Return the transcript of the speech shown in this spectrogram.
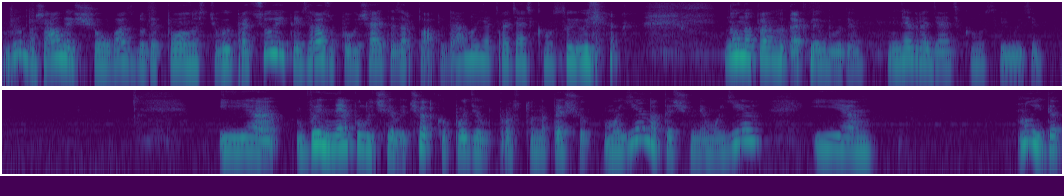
Ви вважали, що у вас буде повністю, ви працюєте і зразу получаєте зарплату. Да? Ну, як в Радянському Союзі. Ну, напевно, так не буде. Не в Радянському Союзі. І е, ви не отримали чітко поділ просто на те, що моє, на те, що не моє. І е, ну, йде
